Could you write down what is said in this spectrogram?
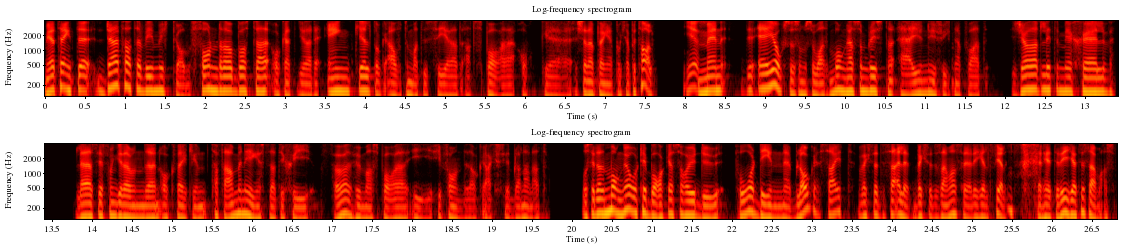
Men jag tänkte, där pratar vi mycket om fondrobotar och att göra det enkelt och automatiserat att spara och eh, tjäna pengar på kapital. Yes. Men det är ju också som så att många som lyssnar är ju nyfikna på att göra det lite mer själv, lära sig från grunden och verkligen ta fram en egen strategi för hur man sparar i, i fonder och aktier bland annat. Och sedan många år tillbaka så har ju du på din blogg, sajt, Växa tillsammans, eller Växa tillsammans säger jag, det är helt fel. Den heter Rika tillsammans.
